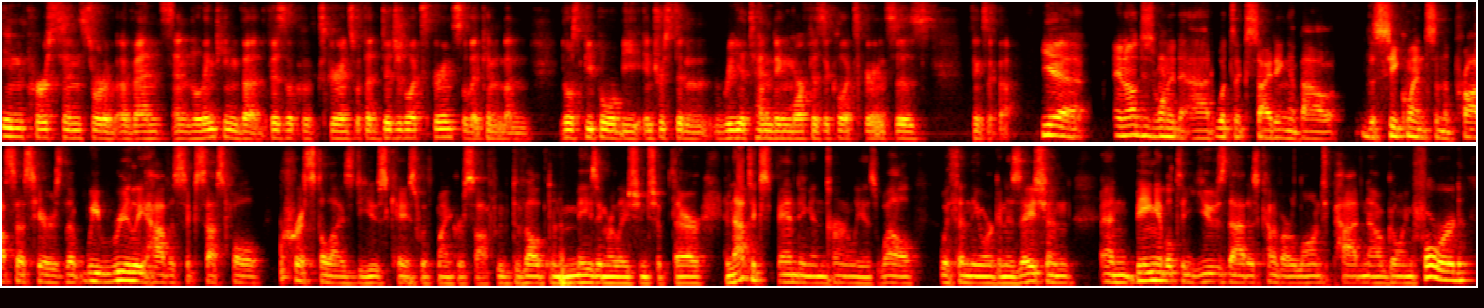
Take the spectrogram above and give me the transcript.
in-person sort of events and linking the physical experience with a digital experience so they can then those people will be interested in re-attending more physical experiences things like that. Yeah and i just wanted to add what's exciting about the sequence and the process here is that we really have a successful crystallized use case with Microsoft. We've developed an amazing relationship there, and that's expanding internally as well within the organization. And being able to use that as kind of our launch pad now going forward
